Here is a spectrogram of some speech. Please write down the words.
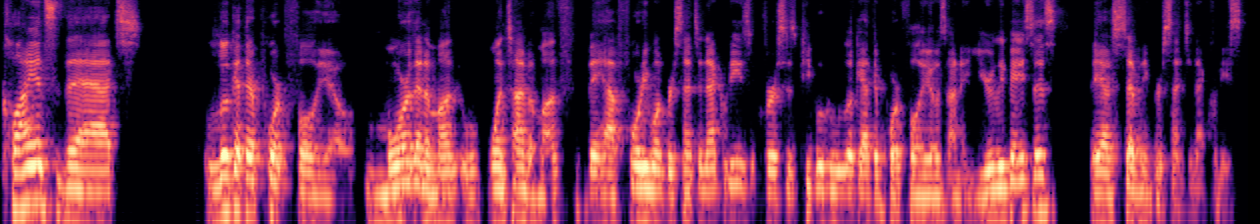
clients that look at their portfolio more than a month, one time a month, they have 41% in equities versus people who look at their portfolios on a yearly basis, they have 70% in equities.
